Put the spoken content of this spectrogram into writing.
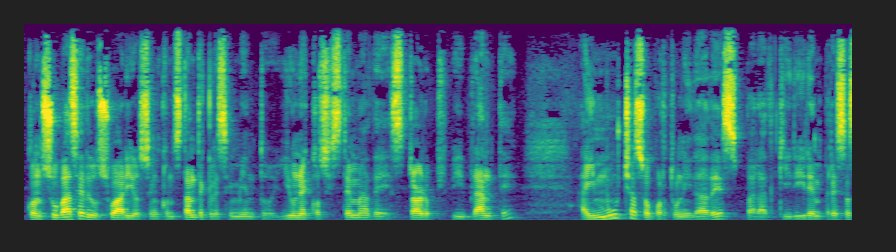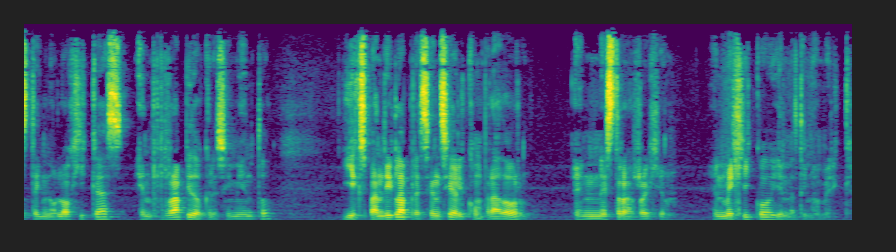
Con su base de usuarios en constante crecimiento y un ecosistema de startups vibrante, hay muchas oportunidades para adquirir empresas tecnológicas en rápido crecimiento y expandir la presencia del comprador en nuestra región, en México y en Latinoamérica.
